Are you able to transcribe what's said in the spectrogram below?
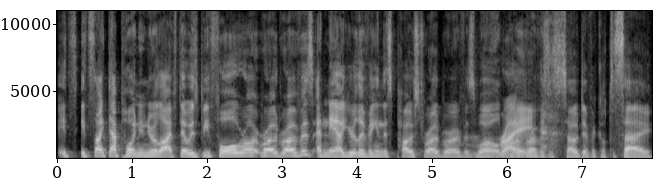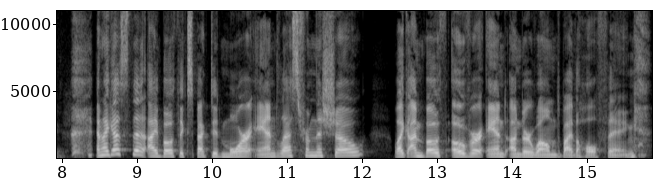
it's it's like that point in your life. There was before Ro- Road Rovers, and now you're living in this post Road Rovers world. Right. Road Rovers is so difficult to say. and I guess that I both expected more and less from this show. Like, I'm both over and underwhelmed by the whole thing.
